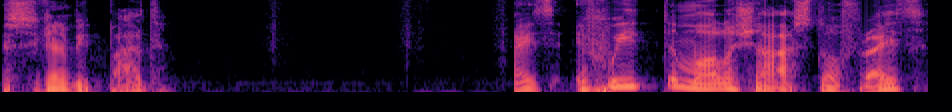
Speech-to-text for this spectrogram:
This is going to be bad. Right, if we demolish our stuff, right?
